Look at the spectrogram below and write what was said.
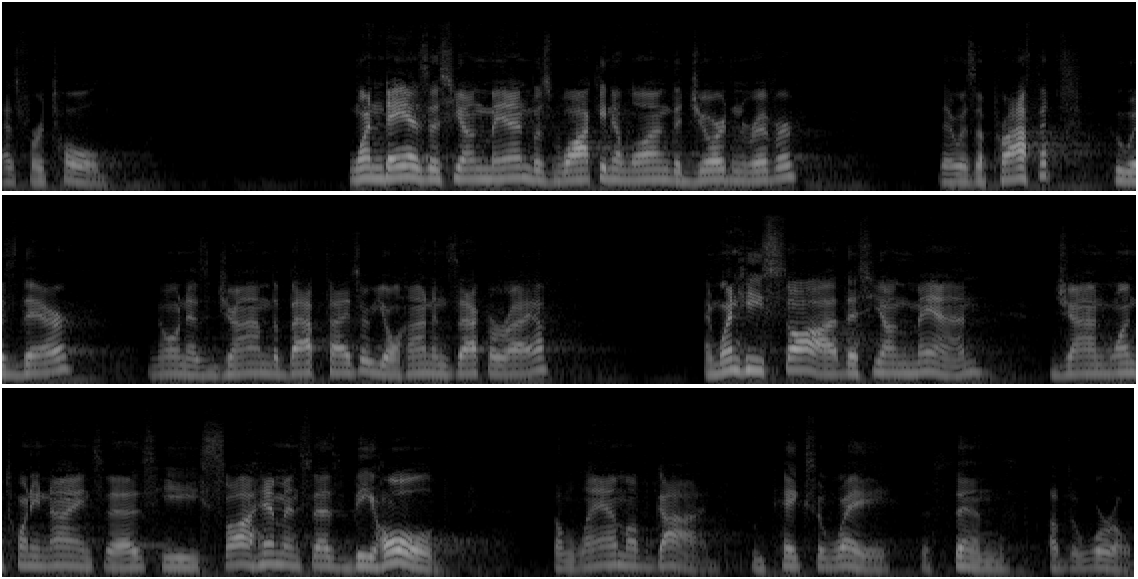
as foretold. One day, as this young man was walking along the Jordan River, there was a prophet who was there known as John the Baptizer, Johann and Zechariah. And when he saw this young man, John 129 says, he saw him and says, Behold, the Lamb of God who takes away the sins of the world.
